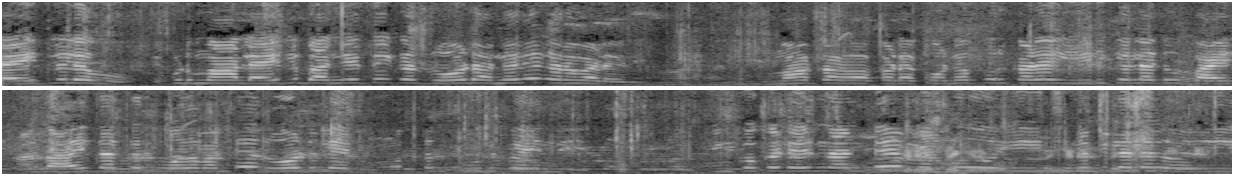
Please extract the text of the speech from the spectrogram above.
లైట్లు లేవు. ఇప్పుడు మా లైట్లు బంద్ చేస్తే ఇక్కడ రోడ్ అనేదే కనబడేది. మాకు అక్కడ కొండపూర్ కాడ ఈడికెళ్ళదు బయట బావి దగ్గరికి పోదామంటే రోడ్డు లేదు. మొత్తం కూలిపోయింది. ఇంకొకటి ఏంటంటే మేము ఈ చిన్నపిల్లలు ఈ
